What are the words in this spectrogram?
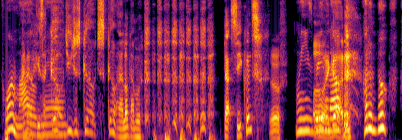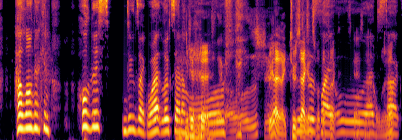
Poor Miles, he's man. like, "Go, you just go, just go." And I love that move. that sequence. Oof. when he's Oh my out, God. I don't know how long I can hold this. Dude's like, what? Looks at him. Oh, Like, shit. oh shit! We got like two He seconds. just What like, the fuck? This oh, that holding sucks.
